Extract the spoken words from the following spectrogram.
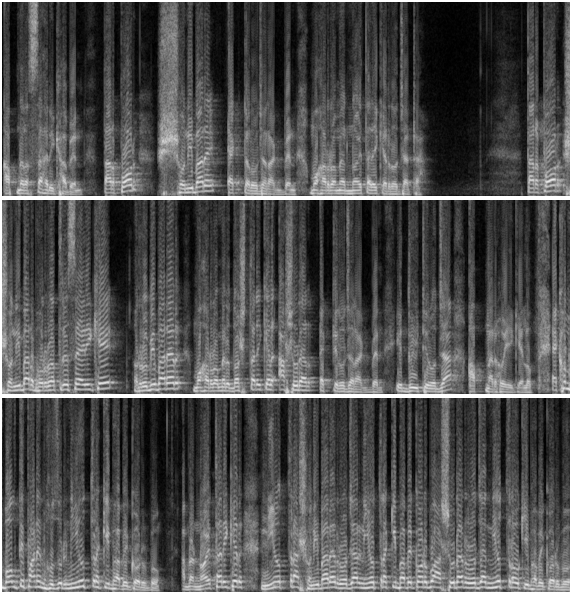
আপনারা সাহারি খাবেন। তারপর শনিবারে একটা রোজা রাখবেন। মহারমের নয় তারিখের রোজাটা। তারপর শনিবার ভোররাত্রে সাহারি খেয়ে রবিবারের মহরমের দশ তারিখের আশুরার একটি রোজা রাখবেন। এই দুইটি রোজা আপনার হয়ে গেল। এখন বলতে পারেন, হুজুর নিয়তরা কীভাবে করব। আমরা নয় তারিখের নিয়ত্রা শনিবারের রোজার নিয়ত্রা কীভাবে করব? আশুরার রোজার নিয়ত্রাও কীভাবে করব?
